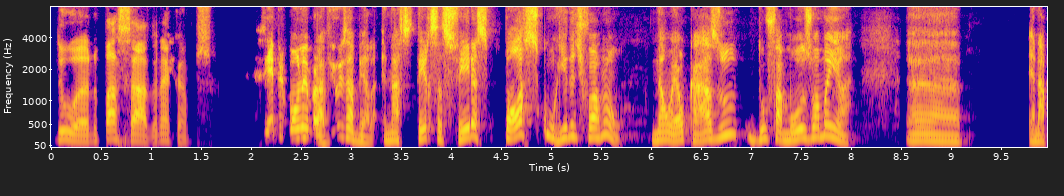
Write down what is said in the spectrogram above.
do ano passado, né, Campos? Sempre bom lembrar, viu, Isabela? Nas terças-feiras pós-corrida de Fórmula 1. Não é o caso do famoso amanhã. Uh, é, na,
